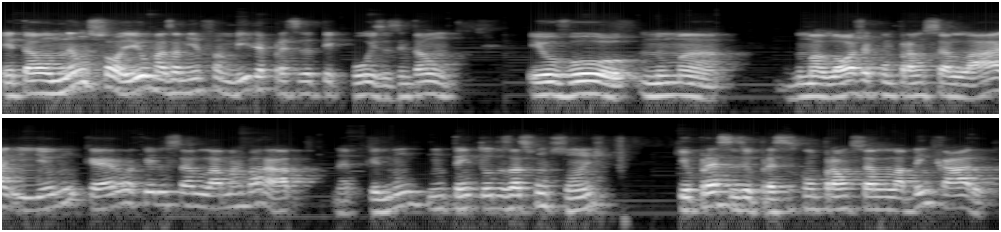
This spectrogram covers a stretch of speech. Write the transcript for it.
Então, não só eu, mas a minha família precisa ter coisas. Então, eu vou numa numa loja comprar um celular e eu não quero aquele celular mais barato, né? Porque não, não tem todas as funções que eu preciso. Eu preciso comprar um celular bem caro.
